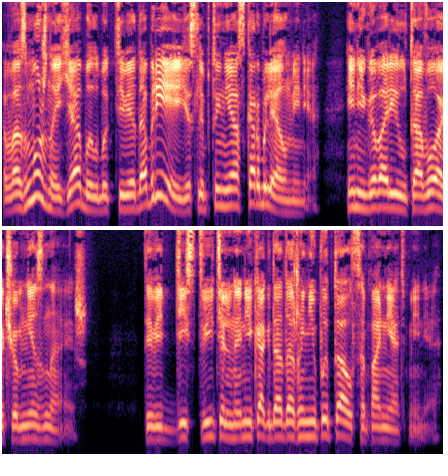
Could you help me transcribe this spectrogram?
Возможно, я был бы к тебе добрее, если бы ты не оскорблял меня и не говорил того, о чем не знаешь. Ты ведь действительно никогда даже не пытался понять меня.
